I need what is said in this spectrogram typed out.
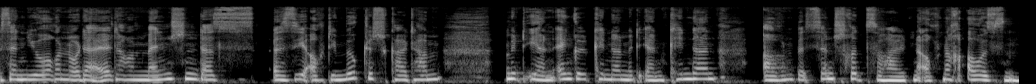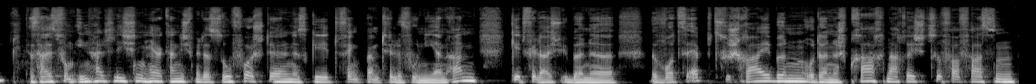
Senioren oder älteren Menschen, dass äh, sie auch die Möglichkeit haben, mit ihren Enkelkindern, mit ihren Kindern auch ein bisschen Schritt zu halten, auch nach außen. Das heißt, vom Inhaltlichen her kann ich mir das so vorstellen, es geht, fängt beim Telefonieren an, geht vielleicht über eine WhatsApp zu schreiben oder eine Sprachnachricht zu verfassen,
